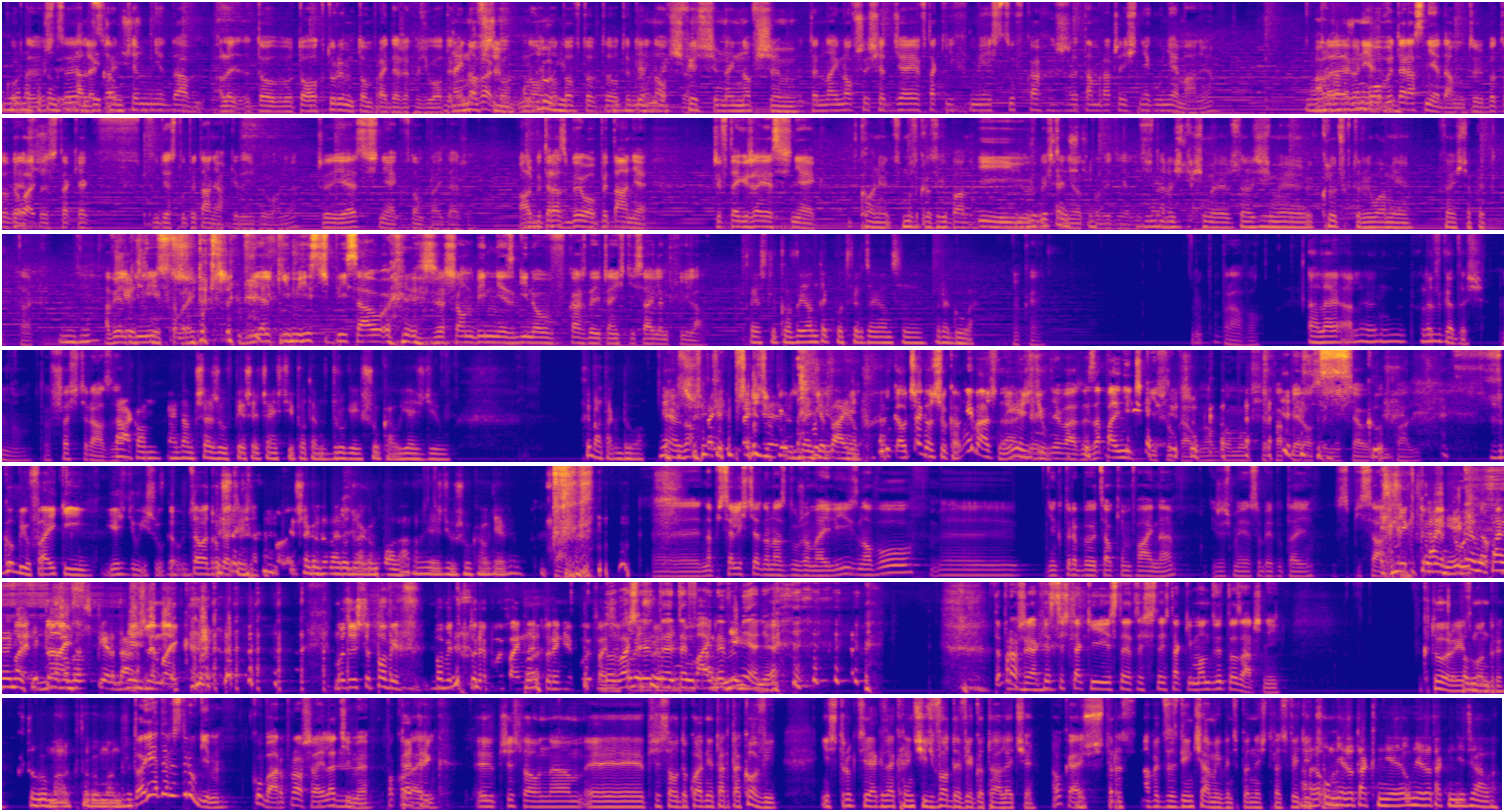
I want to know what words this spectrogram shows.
Kurde, co, ale całkiem niedawno. Ale to, to o którym Tomb Raiderze chodziło? O tego Najnowszym, nowego? No, no to, to, to o tym najnowszym. Najświeższym, najnowszym. Ten najnowszy się dzieje w takich miejscówkach, że tam raczej śniegu nie ma, nie? No, Ale głowy wiem. teraz nie dam, bo to No wiesz, to jest tak jak w 20 pytaniach kiedyś było, nie? Czy jest śnieg w Tomb Raiderze? Albo teraz było pytanie, czy w tej grze jest śnieg? Koniec, mózg rozjebany. I już byście nie części. odpowiedzieli. Znaleźliśmy, znaleźliśmy klucz, który łamie 20 pytań. Tak. Mhm. A wielki mistrz, wielki mistrz pisał, że Sean Bean nie zginął w każdej części Silent Hilla. To jest tylko wyjątek potwierdzający regułę. Okej. No to brawo. Ale, ale, ale zgadza się. No, to sześć razy. Tak, on pamiętam przeżył w pierwszej części, potem w drugiej szukał, jeździł. Chyba tak było. Nie, no, tak, Przeżył będzie, pierwszy- będzie bajop. Szukał, czego szukał? Nieważne, Tak, jeździł. nie- Nieważne, zapalniczki szukał, no bo mu się papierosy nie chciały podpalić. zgubił fajki, jeździł i szukał. Cała druga część na tym Pierwszego numeru Dragon Balla, no, jeździł, szukał, nie wiem. Tak. E, napisaliście do nas dużo maili znowu. E, niektóre były całkiem fajne i żeśmy je sobie tutaj spisali. Niektóre fajnie, były nie, fajne, niektóre nice. Nieźle, Mike. Może jeszcze powiedz, powiedz, które były fajne, a które nie były fajne. No właśnie te, te fajne wymienię. To proszę, jak jesteś taki, jesteś, jesteś taki mądry, to zacznij. Który jest kto mądry? Kto był, kto był mądry? To jeden z drugim. Kubar, proszę, i lecimy po kolei. Przysłał nam, y, przysłał dokładnie Tartakowi instrukcję, jak zakręcić wodę w jego toalecie. Okej. Okay. Już teraz nawet ze zdjęciami, więc powinieneś teraz wiedzieć. Ale u mnie, to tak nie, u mnie to tak nie działa.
